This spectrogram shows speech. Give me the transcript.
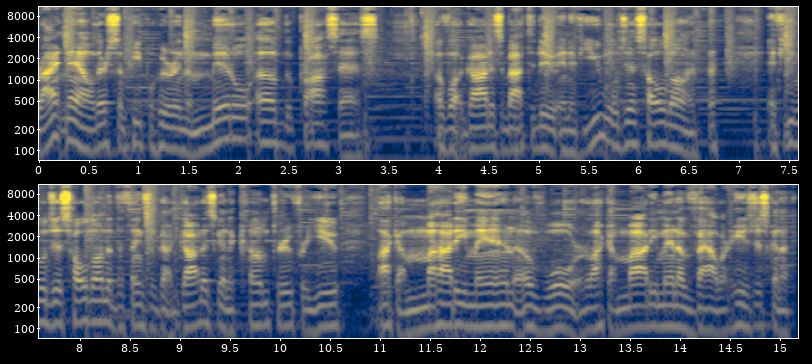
Right now, there's some people who are in the middle of the process of what God is about to do. And if you will just hold on, if you will just hold on to the things of God, God is going to come through for you like a mighty man of war, like a mighty man of valor. He is just going to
